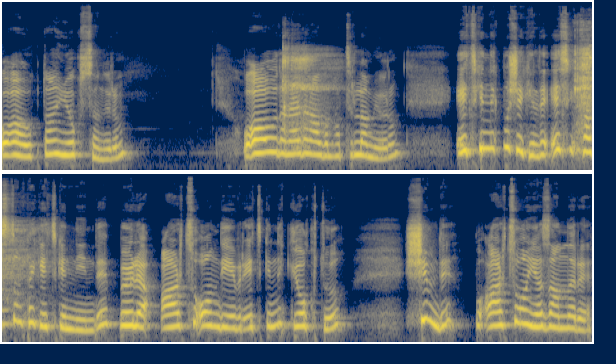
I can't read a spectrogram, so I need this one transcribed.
O AUK'tan yok sanırım. O AUK'u da nereden aldım hatırlamıyorum. Etkinlik bu şekilde. Eski Custom Pack etkinliğinde böyle artı 10 diye bir etkinlik yoktu. Şimdi bu artı 10 yazanları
